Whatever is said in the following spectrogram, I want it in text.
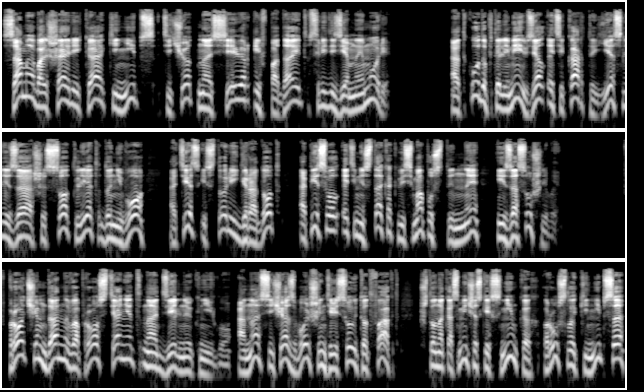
Самая большая река Кинипс течет на север и впадает в Средиземное море. Откуда Птолемей взял эти карты, если за 600 лет до него отец истории Геродот описывал эти места как весьма пустынные и засушливые? Впрочем, данный вопрос тянет на отдельную книгу, а нас сейчас больше интересует тот факт, что на космических снимках русло Кинипса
